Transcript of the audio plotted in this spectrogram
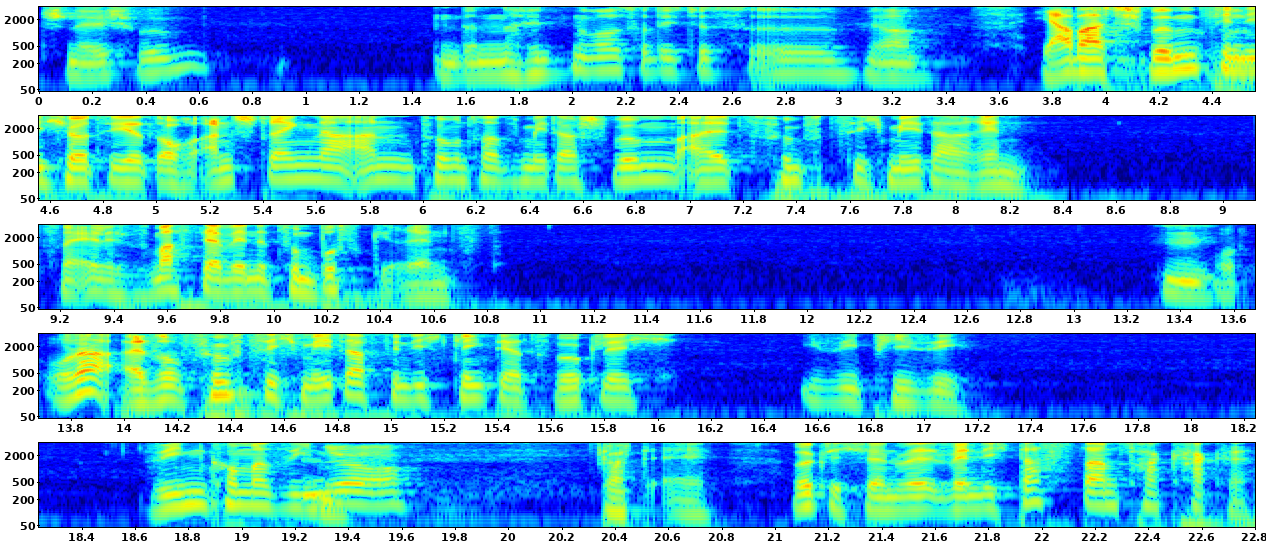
Schnellschwimmen. Und dann nach hinten raus hatte ich das, äh, ja. Ja, aber Schwimmen, finde ich, hört sich jetzt auch anstrengender an, 25 Meter Schwimmen, als 50 Meter Rennen. Das war ehrlich, das machst du ja, wenn du zum Bus rennst. Hm. Oder? Also 50 Meter, finde ich, klingt jetzt wirklich easy peasy. 7,7. Ja. Gott, ey. Wirklich, wenn, wenn ich das dann verkacke.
